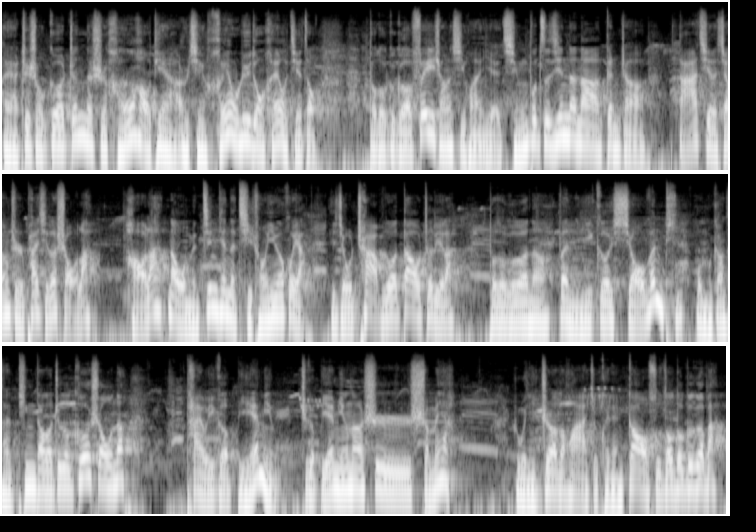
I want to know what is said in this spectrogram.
哎呀，这首歌真的是很好听啊，而且很有律动，很有节奏。豆豆哥哥非常喜欢，也情不自禁的呢跟着打起了响指，拍起了手了。好了，那我们今天的起床音乐会呀、也就差不多到这里了。豆豆哥哥呢，问你一个小问题：我们刚才听到的这个歌手呢，他有一个别名，这个别名呢是什么呀？如果你知道的话，就快点告诉豆豆哥哥吧。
